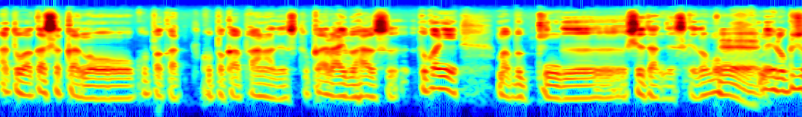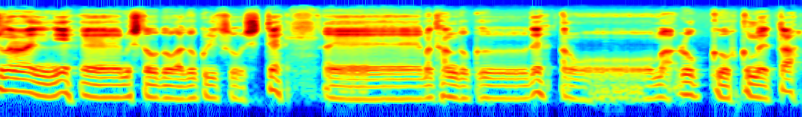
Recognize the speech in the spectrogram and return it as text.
あと赤坂のコパカコパカパーナですとかライブハウスとかに、まあ、ブッキングしてたんですけども、えー、67年に、えー、ミスターオドが独立をして、えーまあ、単独で、あのまあ、ロックを含めた、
